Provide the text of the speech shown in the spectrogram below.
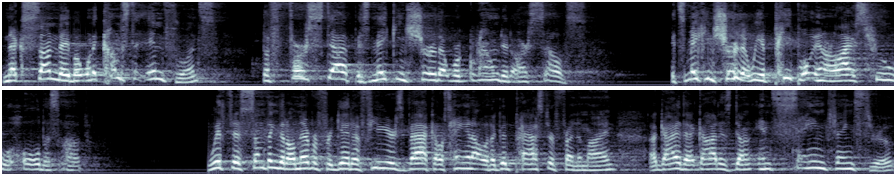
next Sunday. But when it comes to influence, the first step is making sure that we're grounded ourselves. It's making sure that we have people in our lives who will hold us up. With this, something that I'll never forget, a few years back, I was hanging out with a good pastor friend of mine, a guy that God has done insane things through.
